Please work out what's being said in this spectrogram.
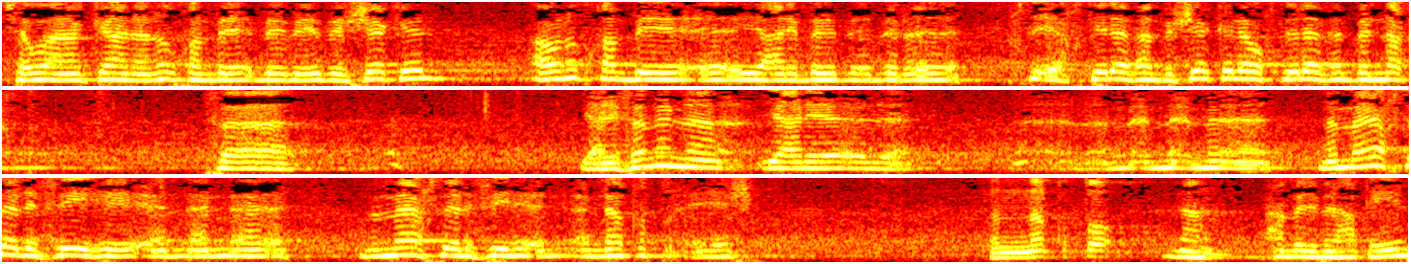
سواء كان نطقا بالشكل أو نطقا ب يعني اختلافا بالشكل أو اختلافا بالنقط ف يعني فمن يعني مما يختلف فيه مما يختلف فيه النقط إيش؟ النقط نعم محمد بن عقيل.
